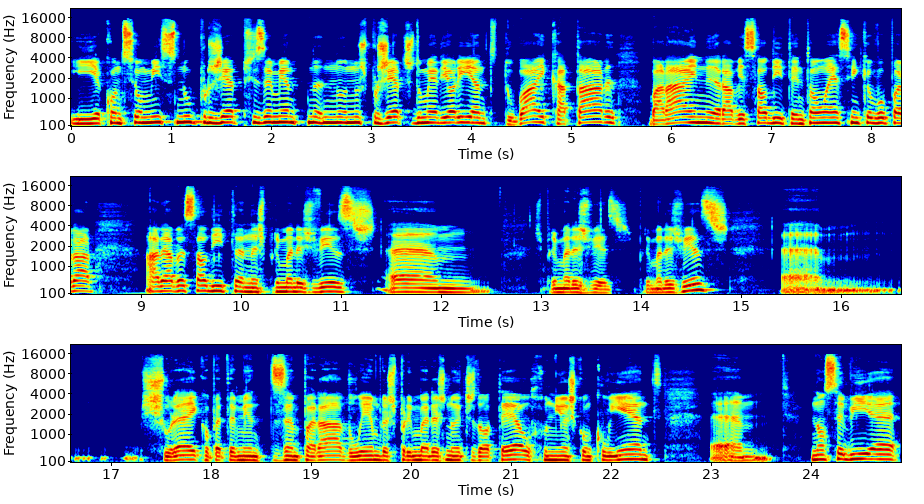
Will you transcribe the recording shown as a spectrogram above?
E aconteceu-me isso no projeto, precisamente no, nos projetos do Médio Oriente, Dubai, Qatar, Bahrein, Arábia Saudita. Então é assim que eu vou parar a Arábia Saudita nas primeiras vezes. Um, as primeiras vezes. Primeiras vezes um, chorei completamente desamparado. Lembro as primeiras noites de hotel, reuniões com cliente. Um, não sabia,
